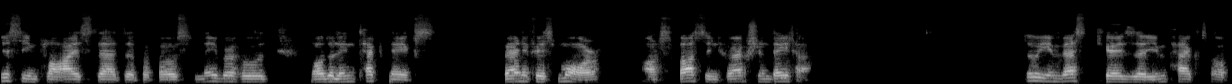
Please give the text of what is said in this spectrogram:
This implies that the proposed neighborhood modeling techniques benefits more on sparse interaction data. To investigate the impact of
